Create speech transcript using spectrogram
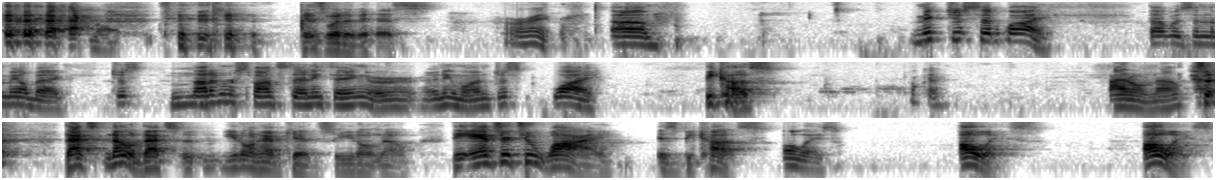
is what it is. All right. Um, Mick just said why. That was in the mailbag. Just not in response to anything or anyone. Just why. Because Okay. I don't know. so that's no, that's you don't have kids, so you don't know. The answer to why is because. Always. Always. Always.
